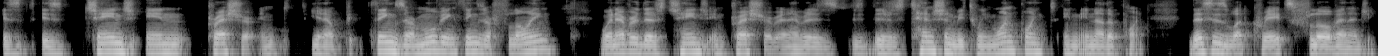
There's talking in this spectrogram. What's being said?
is, is change in pressure and, you know, things are moving, things are flowing whenever there's change in pressure, whenever there's, there's tension between one point in another point, this is what creates flow of energy.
